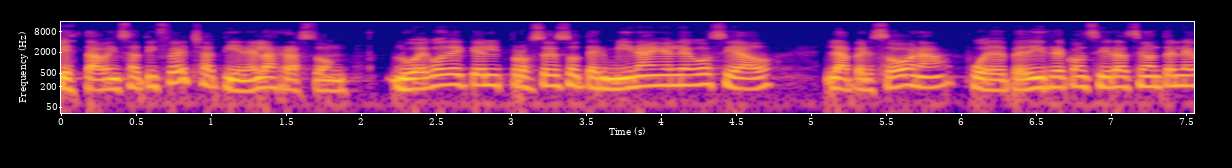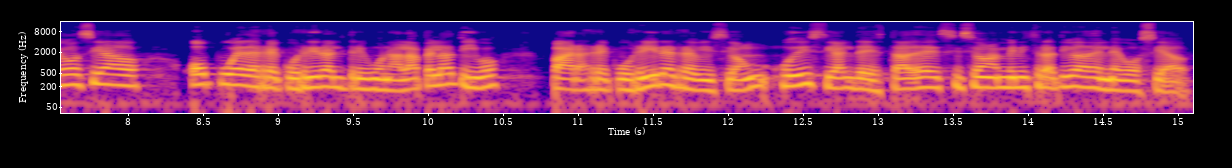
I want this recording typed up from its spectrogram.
que estaba insatisfecha tiene la razón. Luego de que el proceso termina en el negociado, la persona puede pedir reconsideración ante el negociado o puede recurrir al tribunal apelativo para recurrir en revisión judicial de esta decisión administrativa del negociado.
